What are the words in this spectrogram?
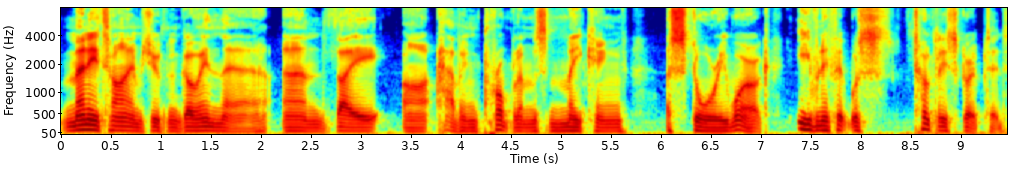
many times you can go in there and they are having problems making a story work even if it was totally scripted.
